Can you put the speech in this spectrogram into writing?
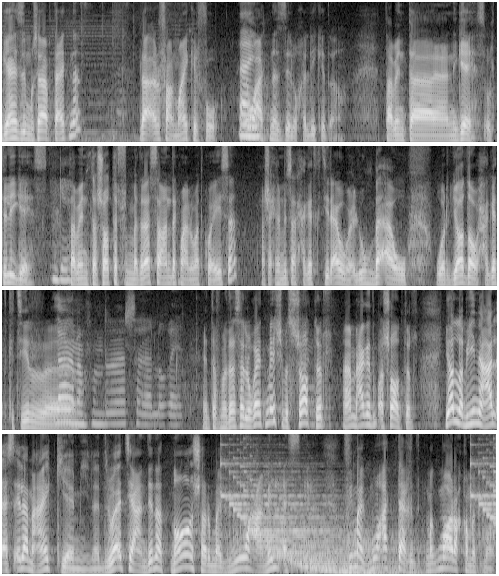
جاهز للمسابقه بتاعتنا؟ لا ارفع المايك لفوق. أيوة. اوعى تنزله خليه كده. آه طب انت يعني جاهز؟ قلت لي جاهز. جاهز. طب انت شاطر في المدرسة وعندك معلومات كويسة؟ عشان إحنا بنسأل حاجات كتير قوي وعلوم بقى و... ورياضة وحاجات كتير آه، لا أنا في مدرسة لغات. انت في مدرسة لغات؟ ماشي بس شاطر. أهم حاجة تبقى شاطر. يلا بينا على الأسئلة معاك يا مينا. دلوقتي عندنا 12 مجموعة من الأسئلة. وفي مجموعة اتاخدت مجموعة رقم 12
